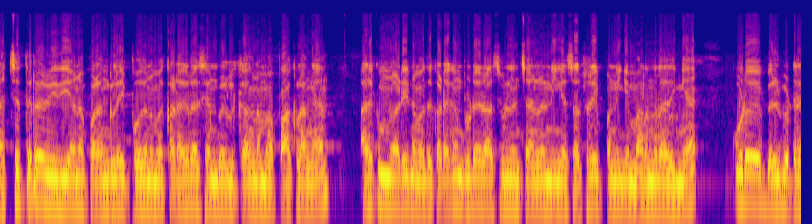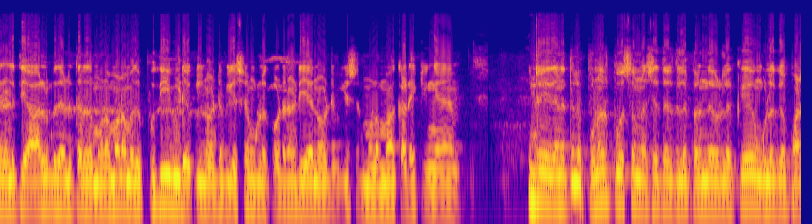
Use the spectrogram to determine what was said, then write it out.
நட்சத்திர ரீதியான பலன்களை இப்போது நம்ம கடகராசி அன்பர்களுக்காக நம்ம பார்க்கலாங்க. அதுக்கு முன்னாடி நமது கடகம் டுடே ராசிபலன் சேனலை நீங்கள் சப்ஸ்கிரைப் பண்ணிக்க மறந்துடாதீங்க. கூடவே பெல் பட்டன் அழுத்தி ஆல்பது அழுத்துறது மூலமாக நமது புதிய வீடியோக்கள் நோட்டிஃபிகேஷன் உங்களுக்கு உடனடியாக நோட்டிஃபிகேஷன் மூலமாக கிடைக்குங்க. இன்றைய தினத்தில் புனர்பூசம் நட்சத்திரத்தில் பிறந்தவர்களுக்கு உங்களுக்கு பண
